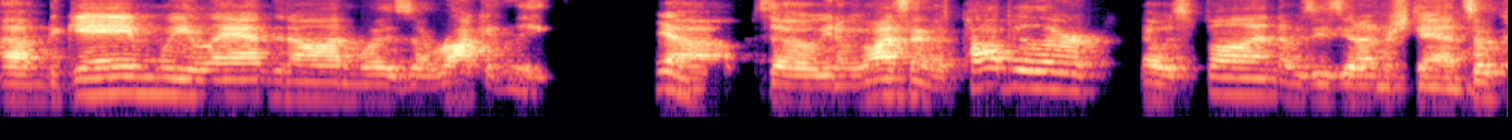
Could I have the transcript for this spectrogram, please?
Um, the game we landed on was uh, Rocket League. Yeah. Uh, so you know, we wanted something that was popular, that was fun, that was easy to understand. So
